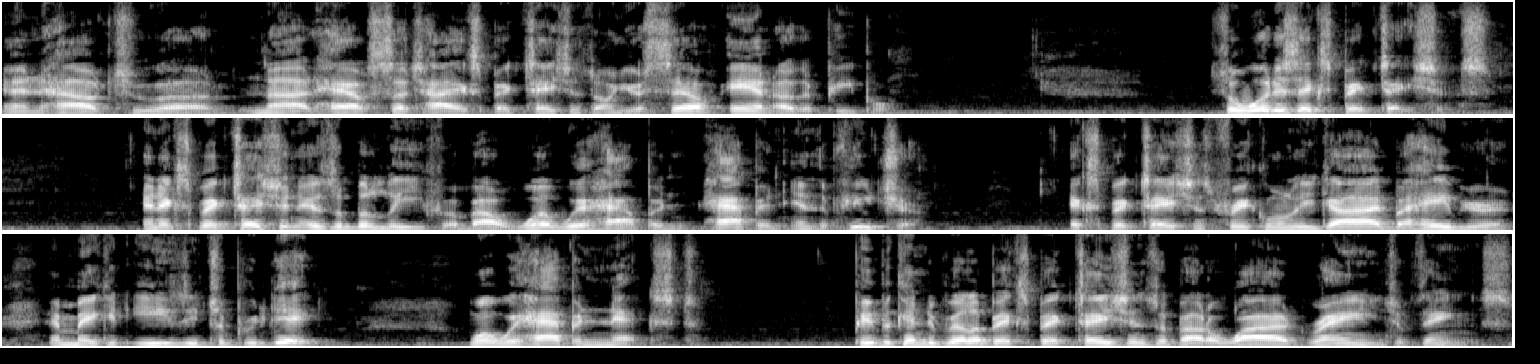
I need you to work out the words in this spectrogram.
and how to uh, not have such high expectations on yourself and other people. So, what is expectations? An expectation is a belief about what will happen happen in the future. Expectations frequently guide behavior and make it easy to predict what will happen next. People can develop expectations about a wide range of things.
